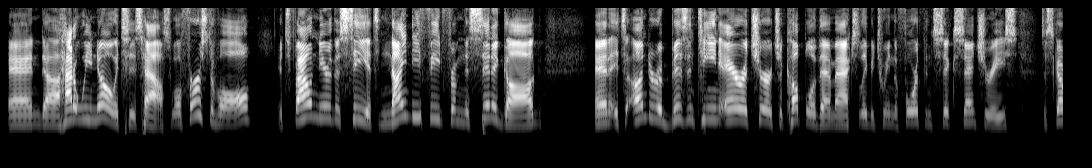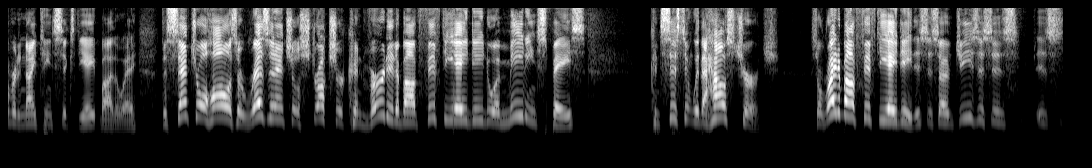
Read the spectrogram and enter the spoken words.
And uh, how do we know it's his house? Well, first of all, it's found near the sea. It's 90 feet from the synagogue and it's under a Byzantine era church, a couple of them actually, between the 4th and 6th centuries, discovered in 1968, by the way. The central hall is a residential structure converted about 50 AD to a meeting space consistent with a house church. So, right about 50 AD, this is uh, Jesus is, is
